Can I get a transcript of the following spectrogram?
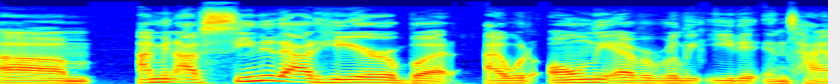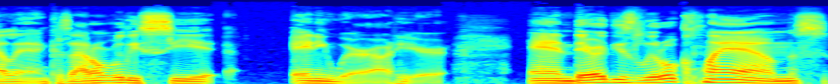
um, I mean, I've seen it out here, but I would only ever really eat it in Thailand because I don't really see it anywhere out here. And there are these little clams,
